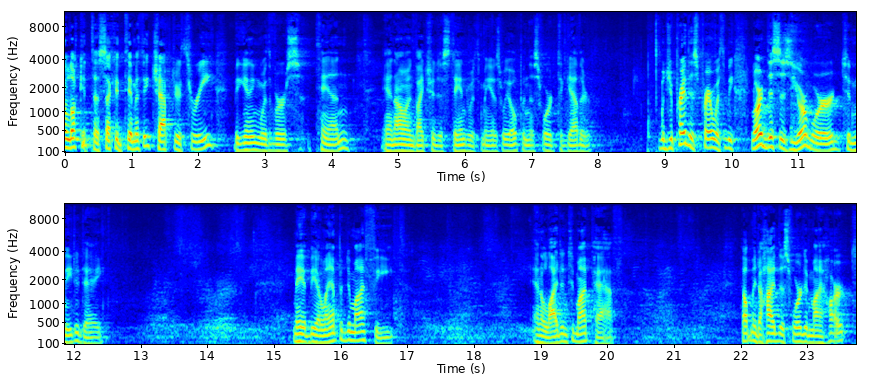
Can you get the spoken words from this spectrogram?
Look at uh, 2 Timothy chapter 3, beginning with verse 10. And I'll invite you to stand with me as we open this word together. Would you pray this prayer with me? Lord, this is your word to me today. May it be a lamp unto my feet and a light unto my path. Help me to hide this word in my heart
